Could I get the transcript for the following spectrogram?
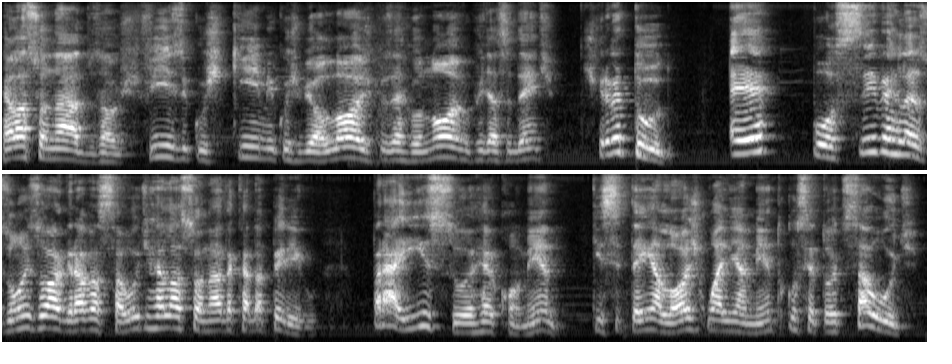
relacionados aos físicos, químicos, biológicos, ergonômicos de acidente, escrever tudo. E possíveis lesões ou agravo à saúde relacionado a cada perigo. Para isso, eu recomendo que se tenha, lógico, um alinhamento com o setor de saúde.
